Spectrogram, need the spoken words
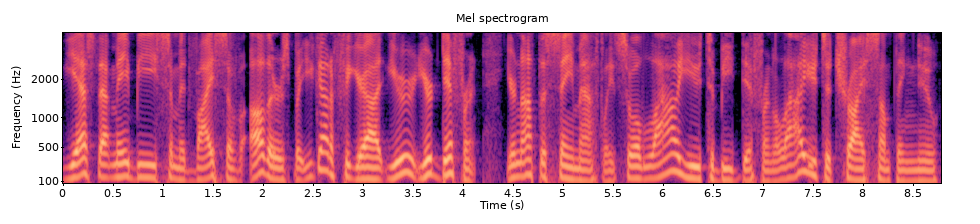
yes, that may be some advice of others, but you got to figure out you're you're different. You're not the same athlete, so allow you to be different. Allow you to try something new.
